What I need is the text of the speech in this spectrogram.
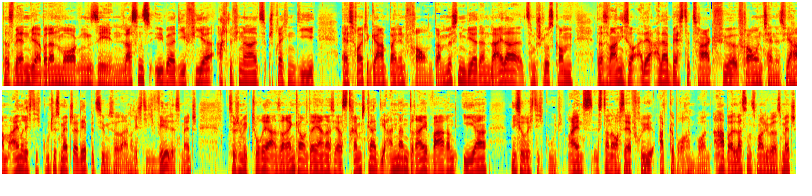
Das werden wir aber dann morgen sehen. Lass uns über die vier Achtelfinals sprechen, die es heute gab bei den Frauen. Da müssen wir dann leider zum Schluss kommen. Das war nicht so der allerbeste Tag für Frauentennis. Wir haben ein richtig gutes Match erlebt, beziehungsweise ein richtig wildes Match zwischen Viktoria Azarenka und Diana Jastremska. Die anderen drei waren eher nicht so richtig gut. Eins ist dann auch sehr früh abgebrochen worden. Aber lass uns mal über das Match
